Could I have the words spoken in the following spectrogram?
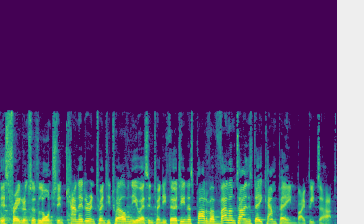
This fragrance was launched in Canada in 2012 and the US in 2013 as part of a Valentine's Day campaign by Pizza Hut.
